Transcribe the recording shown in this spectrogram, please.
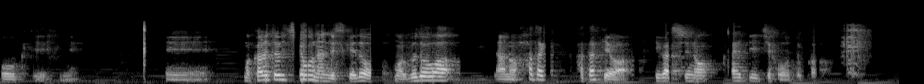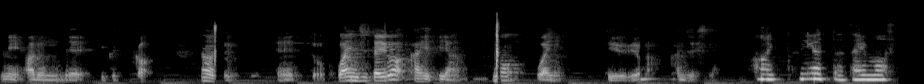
多くてですね、えーまあ、カルトリ地方なんですけど、まあ、ブドウはあの畑畑は東のカエティ地方とかにあるんで、いくつか。なので、えーと、ワイン自体はカヘティアンのワインっていうような感じですね。はい、ありがとうございます。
